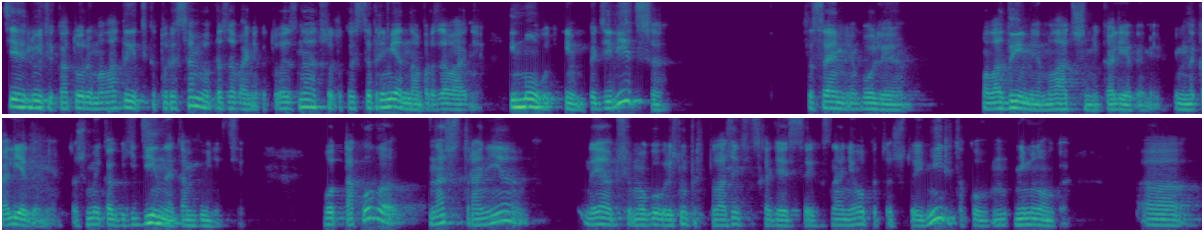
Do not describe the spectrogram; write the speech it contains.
те люди, которые молодые, те, которые сами в образовании, которые знают, что такое современное образование, и могут им поделиться, со своими более молодыми, младшими коллегами, именно коллегами, потому что мы как бы единая комьюнити. Вот такого в нашей стране, да я вообще могу ну, предположить, исходя из своих знаний и опыта, что и в мире такого немного. А,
